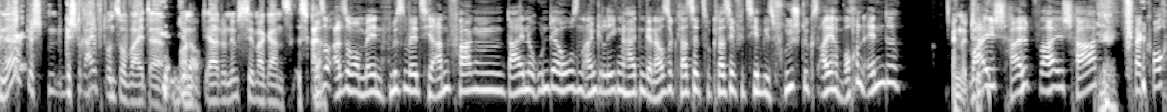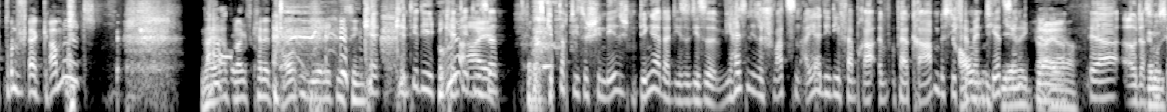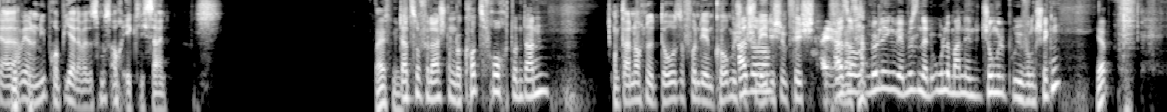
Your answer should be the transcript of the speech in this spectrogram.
ne, gest- gestreift und so weiter. Genau. Und ja, du nimmst sie immer ganz. Ist klar. Also, also Moment, müssen wir jetzt hier anfangen, deine Unterhosenangelegenheiten genauso klasse zu klassifizieren wie das Frühstücksei am Wochenende? Ja. Weich, halbweich, hart, verkocht und vergammelt? Naja, solange es keine tausendjährigen sind. Ken, kennt ihr die, kennt ihr diese, es gibt doch diese chinesischen Dinger da, diese, diese, wie heißen diese schwarzen Eier, die die äh, vergraben, bis die fermentiert sind? Ja, ja. Ja, oh, das muss ja, habe ich ja noch nie probiert, aber das muss auch eklig sein. Weiß nicht. Dazu vielleicht noch eine Kotzfrucht und dann. Und dann noch eine Dose von dem komischen Also- schwedischen Fisch. Ja, also, Mülling, wir müssen den Uhlemann in die Dschungelprüfung schicken. ja.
